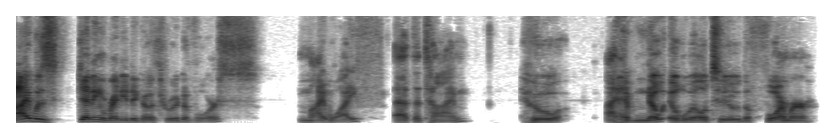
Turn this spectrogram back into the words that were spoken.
I was getting ready to go through a divorce. My wife at the time, who I have no ill will to the former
